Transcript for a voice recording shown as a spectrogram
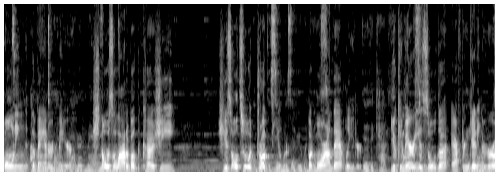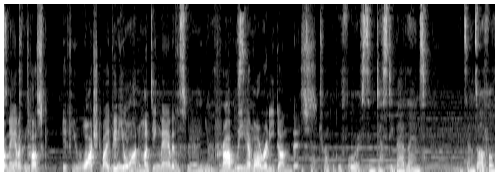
owning the Bannered Mare. She knows a lot about the Khajiit she is also a drug dealer, but more on that later. You can marry Ysolda after getting her a mammoth tusk. If you watched my video on hunting mammoths, you probably have already done this. Tropical forests and dusty badlands. It sounds awful.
